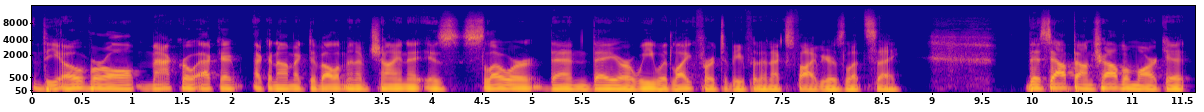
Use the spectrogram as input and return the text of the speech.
the overall macroeconomic development of China is slower than they or we would like for it to be for the next five years, let's say, this outbound travel market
